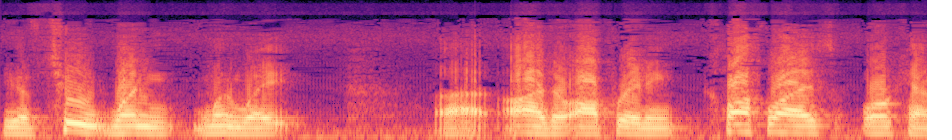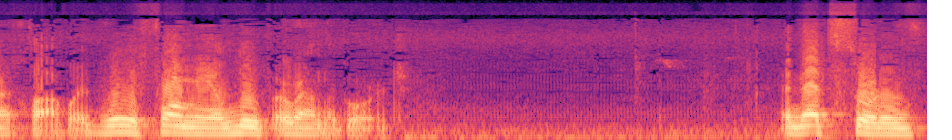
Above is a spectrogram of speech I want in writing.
you have two one one-way, uh, either operating clockwise or counterclockwise, really forming a loop around the gorge. And that's sort of,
